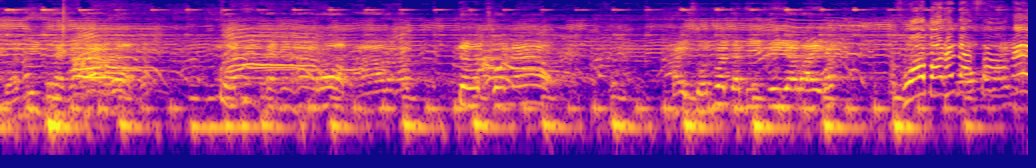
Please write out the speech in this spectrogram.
เหมือนวิ่งแข่งกันห้ารอบครับ เหมือนวิ่งแข่งกันห้ารอบเอาแล้วครับ เดินชนแล้วไม่สนว่าจะดีกรีอะไรครับหัวบอลให้ดักศอกนี่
